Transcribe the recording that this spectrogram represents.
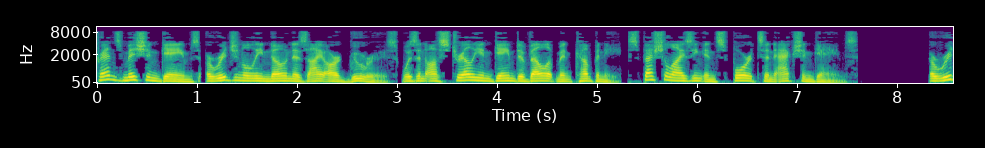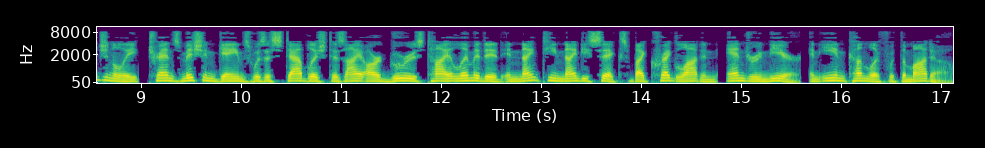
Transmission Games originally known as IR Gurus was an Australian game development company, specialising in sports and action games. Originally, Transmission Games was established as IR Gurus Thai Limited in 1996 by Craig Lawton, Andrew Neer, and Ian Cunliffe with the motto,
